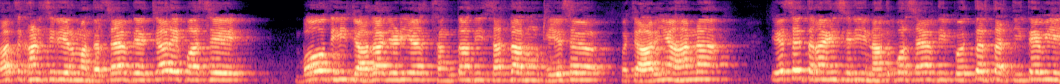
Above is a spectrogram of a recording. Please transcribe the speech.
ਸੱਚਖੰਡ ਸ੍ਰੀ ਹਰਮੰਦਰ ਸਾਹਿਬ ਦੇ ਚਾਰੇ ਪਾਸੇ ਬਹੁਤ ਹੀ ਜ਼ਿਆਦਾ ਜਿਹੜੀ ਹੈ ਸੰਗਤਾਂ ਦੀ ਸਰਧਾ ਨੂੰ ਠੇਸ ਪਹੁੰਚਾ ਰਹੀਆਂ ਹਨ। ਇਸੇ ਤਰ੍ਹਾਂ ਹੀ ਸ੍ਰੀ ਅਨੰਦਪੁਰ ਸਾਹਿਬ ਦੀ ਪਵਿੱਤਰ ਧਰਤੀ ਤੇ ਵੀ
